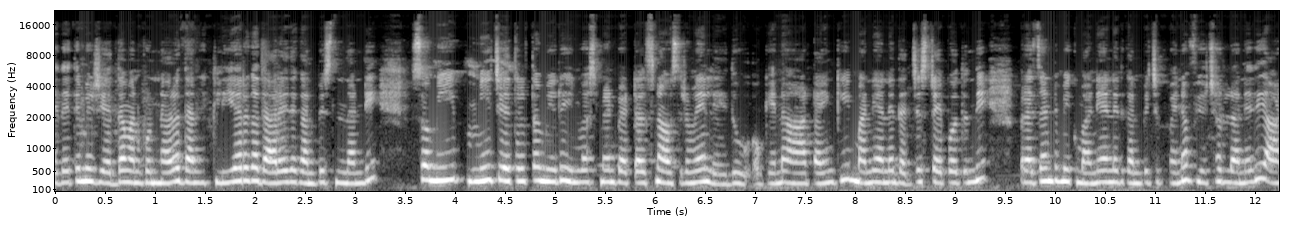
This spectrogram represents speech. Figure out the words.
ఏదైతే మీరు చేద్దాం అనుకుంటున్నారో దానికి క్లియర్గా దారి అయితే కనిపిస్తుందండి. సో మీ మీ చేతులతో మీరు ఇన్వెస్ట్మెంట్ పెట్టాల్సిన అవసరమే లేదు. ఓకేనా? ఆ టైంకి మనీ అనేది అడ్జస్ట్ అయిపోతుంది. ప్రజెంట్ మీకు మనీ అనేది కనిపించకపోయినా ఫ్యూచర్లో అనేది ఆ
